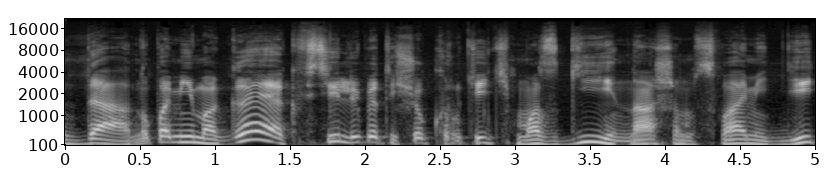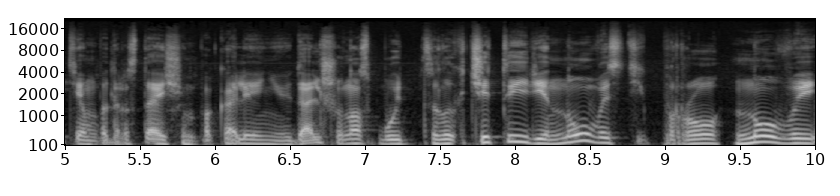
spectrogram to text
Да, но помимо гаек, все любят еще крутить мозги нашим с вами детям, подрастающему поколению. И дальше у нас будет целых четыре новости про новые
